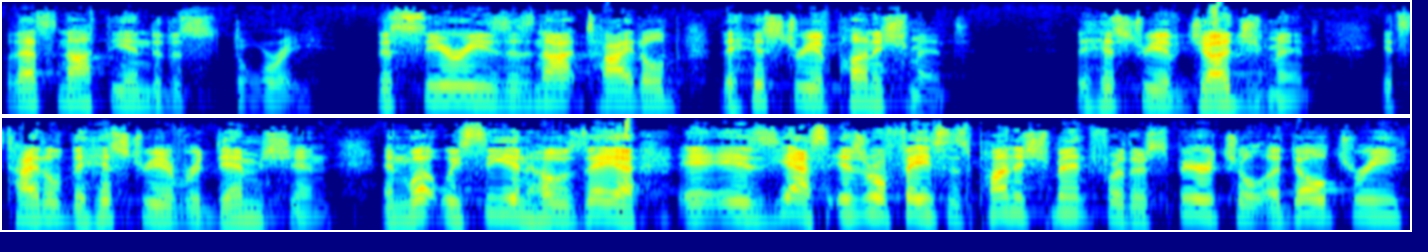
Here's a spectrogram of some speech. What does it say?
But that's not the end of the story. This series is not titled The History of Punishment, The History of Judgment. It's titled The History of Redemption. And what we see in Hosea is yes, Israel faces punishment for their spiritual adultery.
